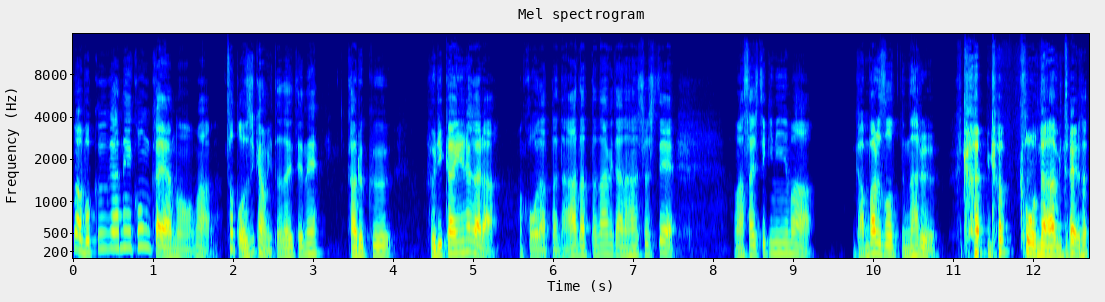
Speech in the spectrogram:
まあ僕がね、今回あの、まあちょっとお時間をいただいてね、軽く振り返りながら、まあ、こうだったな、ああだったな、みたいな話をして、まあ最終的にまあ、頑張るぞってなるか、が、コーナーみたいな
